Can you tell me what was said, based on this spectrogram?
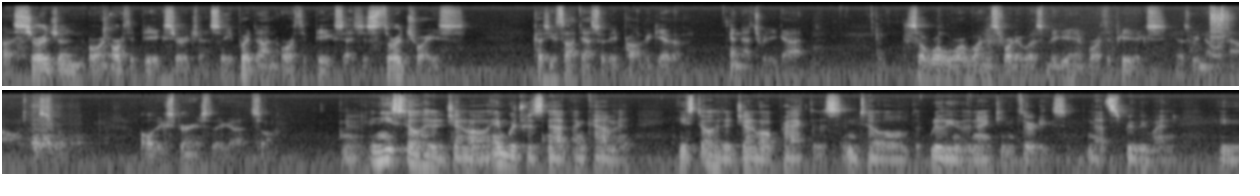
a surgeon, or an orthopedic surgeon. So he put down orthopedics as his third choice, because he thought that's what they'd probably give him, and that's what he got. So World War One sort of was the beginning of orthopedics, as we know it now. All the experience they got. So And he still had a general, and which was not uncommon, he still had a general practice until the, really the 1930s. And that's really when he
